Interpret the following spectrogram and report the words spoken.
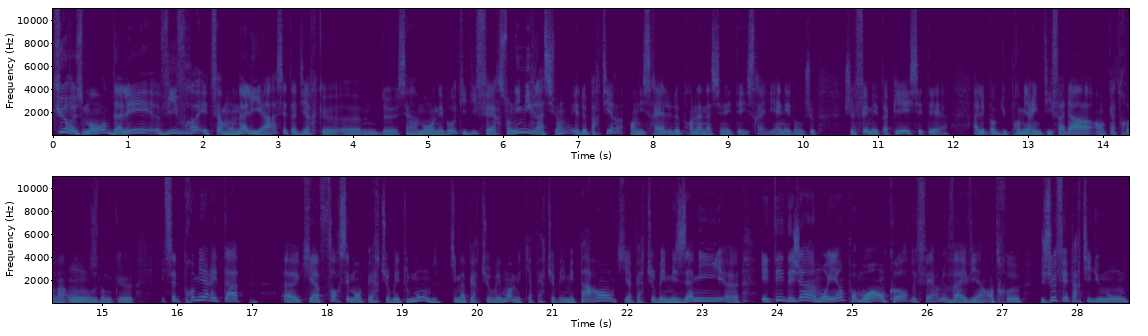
curieusement d'aller vivre et de faire mon alia, c'est-à-dire que euh, c'est un mot en hébreu qui dit faire son immigration et de partir en Israël de prendre la nationalité israélienne. Et donc je, je fais mes papiers. C'était à l'époque du premier intifada en 91. Donc euh, cette première étape euh, qui a forcément perturbé tout le monde, qui m'a perturbé moi, mais qui a perturbé mes parents, qui a perturbé mes amis, euh, était déjà un moyen pour moi encore de faire le va-et-vient entre je fais partie du monde,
